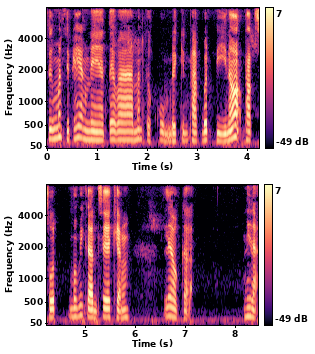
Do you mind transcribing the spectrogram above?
ถึงมันสิแพงแน่แต่ว่ามันก็คุ้มได้กินผักเบิดปีเนาะผักสดบ่มีการแช่แข็งแล้วก็นี่แหละ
